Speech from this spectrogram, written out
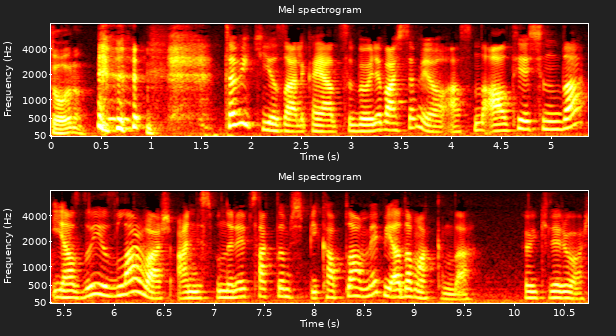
Doğru. Tabii ki yazarlık hayatı böyle başlamıyor. Aslında 6 yaşında yazdığı yazılar var. Annesi bunları hep saklamış. Bir kaplan ve bir adam hakkında öyküleri var.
